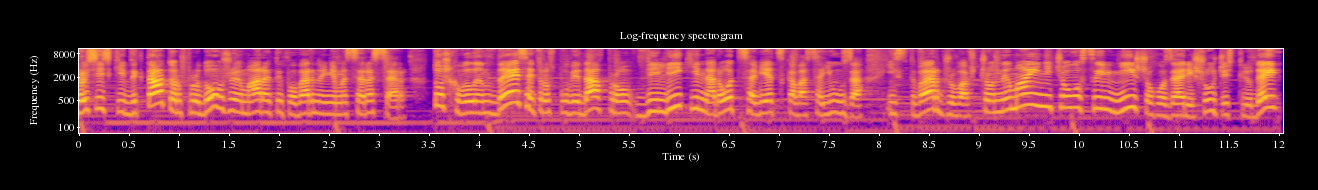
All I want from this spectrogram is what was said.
Російський диктатор продовжує марити поверненням СРСР. Тож хвилин 10 розповідав про великий народ Совєтського Союзу і стверджував, що немає нічого сильнішого за рішучість людей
